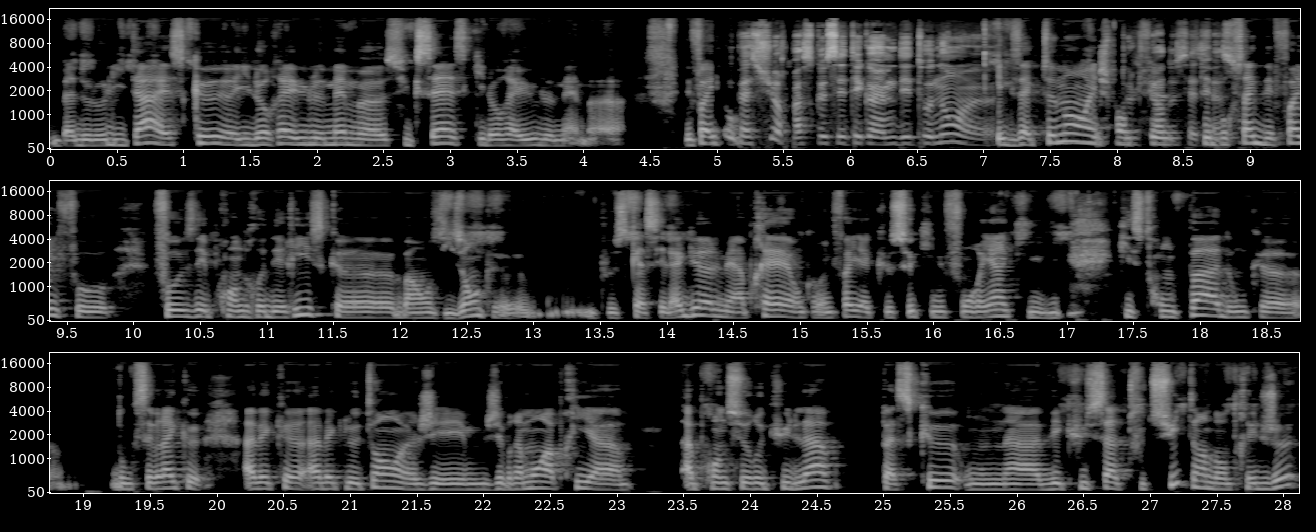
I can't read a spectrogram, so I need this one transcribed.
bah, de Lolita, est-ce que il aurait eu le même euh, succès? Est-ce qu'il aurait eu le même euh... Des fois, il faut... pas sûr parce que c'était quand même détonnant. Euh, Exactement, et je pense que c'est pour ça que des fois il faut faut oser prendre des risques, euh, bah, en se disant que on peut se casser la gueule, mais après, encore une fois, il y a que ceux qui ne font rien qui qui se trompent pas, donc donc c'est vrai que avec avec le temps, j'ai j'ai vraiment appris à à prendre ce recul-là parce que on a vécu ça tout de suite hein, d'entrée de jeu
